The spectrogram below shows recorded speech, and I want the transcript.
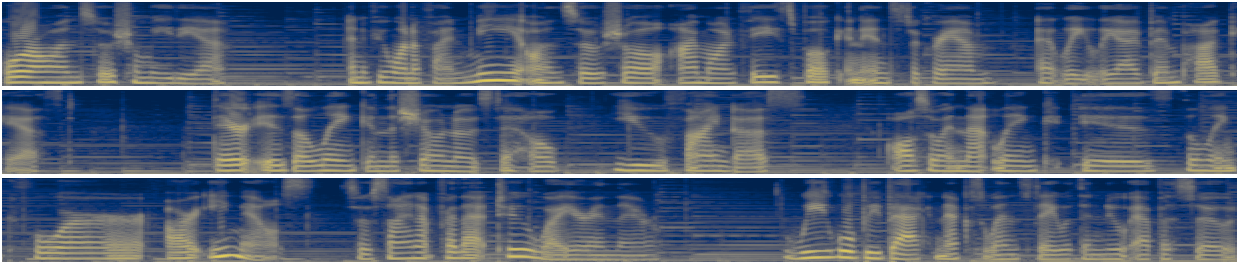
or on social media. And if you want to find me on social, I'm on Facebook and Instagram at Lately I've Been Podcast. There is a link in the show notes to help you find us. Also, in that link is the link for our emails. So sign up for that too while you're in there. We will be back next Wednesday with a new episode.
